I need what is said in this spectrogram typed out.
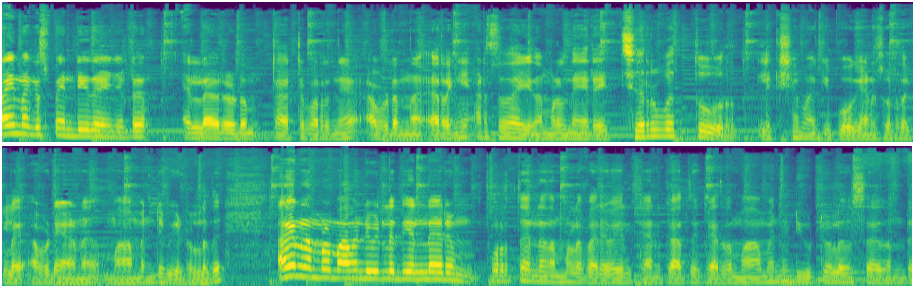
ടൈമൊക്കെ സ്പെൻഡ് ചെയ്ത് കഴിഞ്ഞിട്ട് എല്ലാവരോടും ടാറ്റ പറഞ്ഞ് അവിടെ നിന്ന് ഇറങ്ങി അടുത്തതായി നമ്മൾ നേരെ ചെറുവത്തൂർ ലക്ഷ്യമാക്കി പോവുകയാണ് സുഹൃത്തുക്കളെ. അവിടെയാണ് മാമന്റെ വീടുള്ളത്. അങ്ങനെ നമ്മൾ മാമന്റെ വീട്ടിലെത്തി. എല്ലാവരും പുറത്ത് തന്നെ നമ്മളെ വരവേൽക്കാൻ കാത്തുക്കായിരുന്നു മാമന് ഡ്യൂട്ടി ഉള്ള അതുകൊണ്ട്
